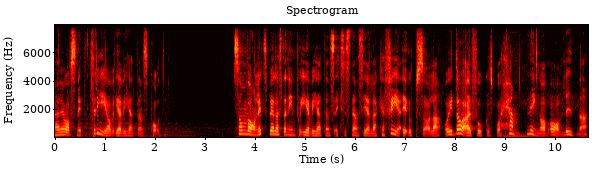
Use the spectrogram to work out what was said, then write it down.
här är avsnitt tre av Evighetens podd. Som vanligt spelas den in på Evighetens existentiella café i Uppsala och idag är fokus på hämtning av avlidna.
